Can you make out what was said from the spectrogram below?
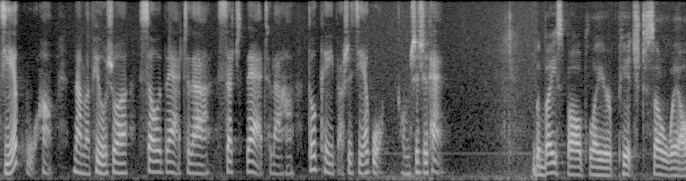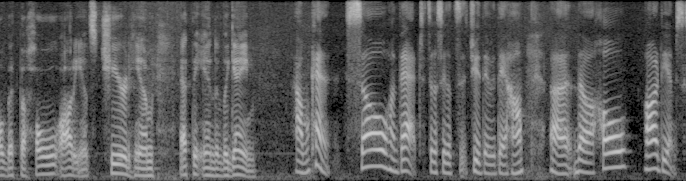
结果哈。那么譬如说 so that 啦，such that 啦哈，都可以表示结果。我们试试看。 The baseball player pitched so well that the whole audience cheered him at the end of the game. 好，我们看 so 和 that 这个是个子句，对不对？好，呃，the whole audience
